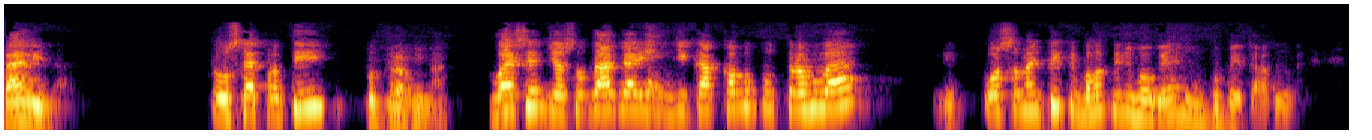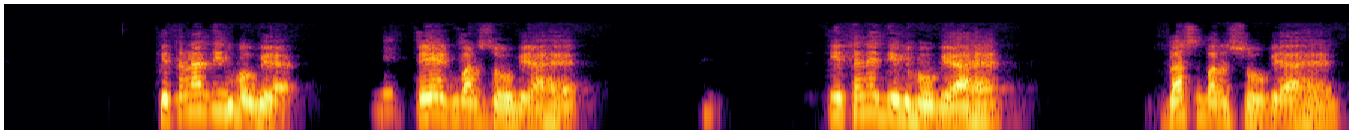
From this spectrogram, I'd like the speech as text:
पहली बार तो उसका प्रति पुत्र अभिमान। वैसे जसोदा जी का कब पुत्र हुआ? वो समझती कि बहुत दिन हो गए उनको बेटा हुआ। कितना दिन हो गया? एक वर्ष हो गया है। इतने दिन हो गया है। दस वर्ष हो गया है।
